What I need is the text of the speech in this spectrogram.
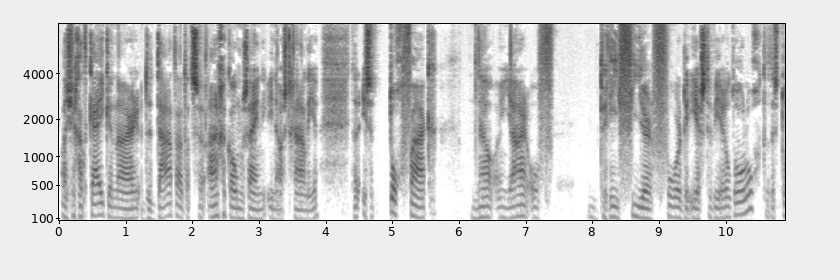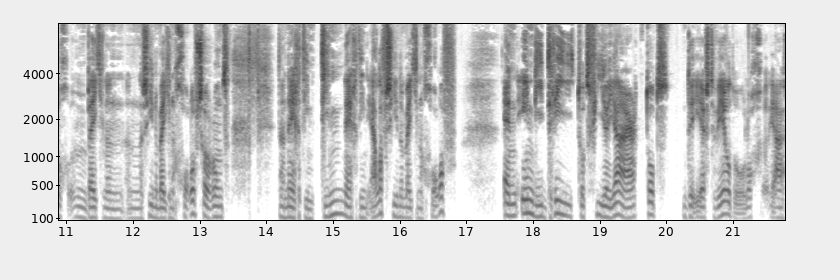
als je gaat kijken naar de data dat ze aangekomen zijn in Australië, dan is het toch vaak nou een jaar of drie, vier voor de Eerste Wereldoorlog. Dat is toch een beetje een, een zie je een beetje een golf. Zo rond nou, 1910, 1911 zie je een beetje een golf. En in die drie tot vier jaar, tot de Eerste Wereldoorlog, ja,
